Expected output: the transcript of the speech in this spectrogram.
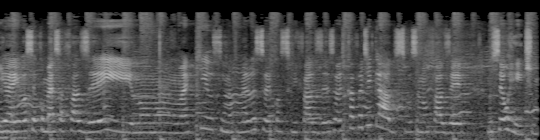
e aí você começa a fazer e não, não, não é que assim, na primeira vez que você vai conseguir fazer, você vai ficar fadigado se você não fazer no seu ritmo.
